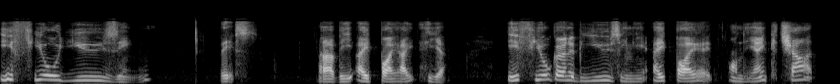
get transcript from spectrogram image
if you're using this, uh, the 8x8 here. If you're going to be using the 8x8 on the anchor chart,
